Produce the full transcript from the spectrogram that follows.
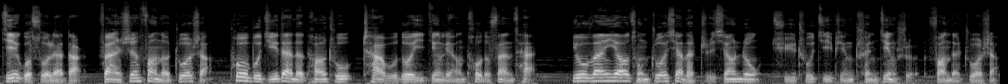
接过塑料袋，反身放到桌上，迫不及待地掏出差不多已经凉透的饭菜，又弯腰从桌下的纸箱中取出几瓶纯净水，放在桌上。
